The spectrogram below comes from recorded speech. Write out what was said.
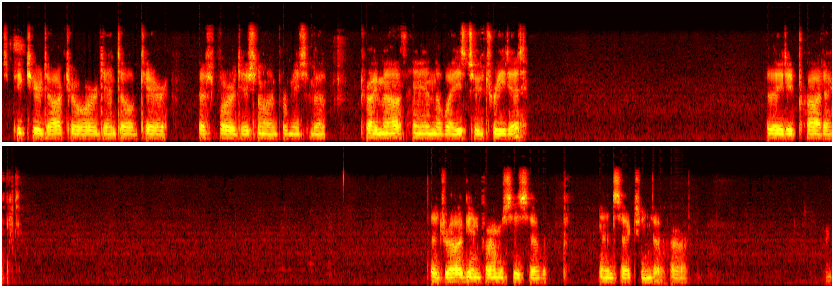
Speak to your doctor or dental care specialist for additional information about dry mouth and the ways to treat it. Related product. The drug and pharmacist have and sections are. If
